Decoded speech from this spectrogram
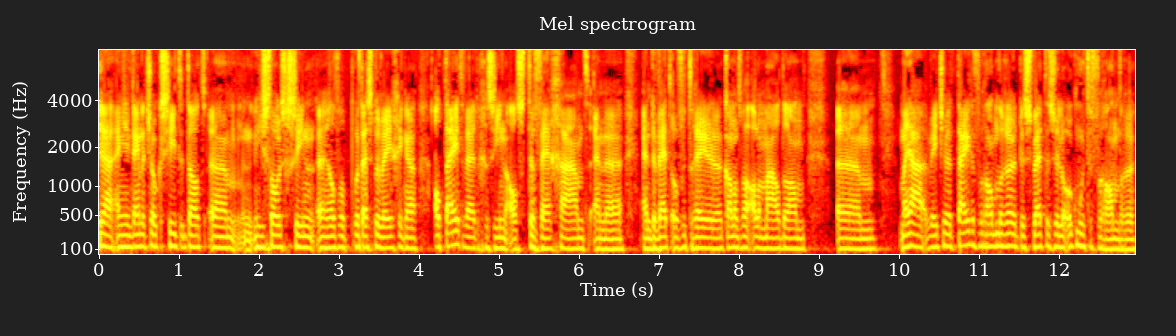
Ja, en ik denk dat je ook ziet dat um, historisch gezien uh, heel veel protestbewegingen altijd werden gezien als te vergaand en, uh, en de wet overtreden. Kan het wel allemaal dan. Um, maar ja, weet je, tijden veranderen, dus wetten zullen ook moeten veranderen.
